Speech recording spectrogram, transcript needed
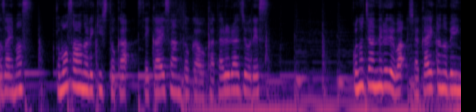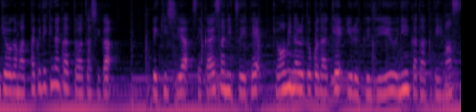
ございます。友沢の歴史とか世界遺産とかを語るラジオです。このチャンネルでは社会科の勉強が全くできなかった私が歴史や世界遺産について興味のあるとこだけゆるく自由に語っています。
